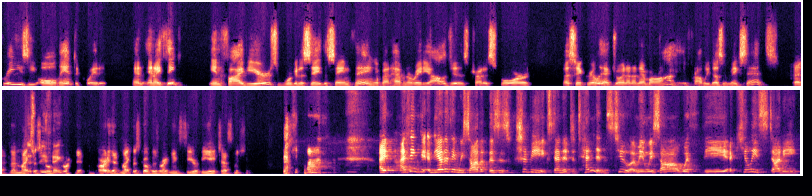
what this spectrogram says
crazy, old, antiquated. And and I think in five years we're going to say the same thing about having a radiologist try to score a sacroiliac joint on an MRI. It probably doesn't make sense. That, that microscope, right, already that microscope is right next to your VHS machine. Uh, I, I think the, the, other thing we saw that this is should be extended to tendons too. I mean, we saw with the Achilles study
